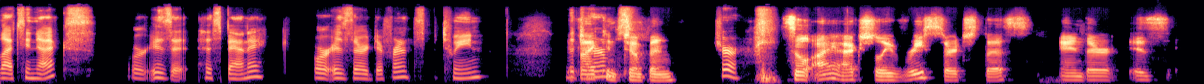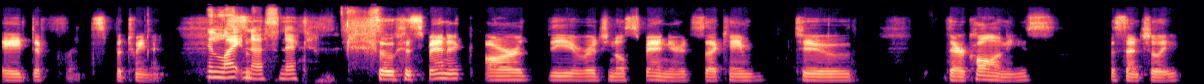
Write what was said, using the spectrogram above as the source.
Latinx or is it Hispanic or is there a difference between the if terms? I can jump in. Sure. So I actually researched this and there is a difference between it. Enlighten so, us, Nick. So Hispanic are the original Spaniards that came to their colonies, essentially.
